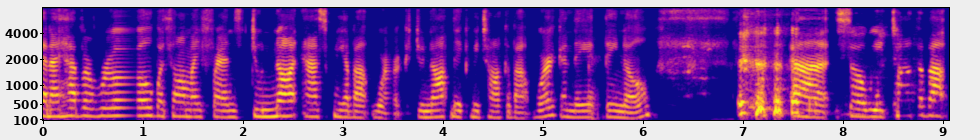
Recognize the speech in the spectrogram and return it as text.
And I have a rule with all my friends: do not ask me about work. Do not make me talk about work, and they they know. uh, so we talk about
